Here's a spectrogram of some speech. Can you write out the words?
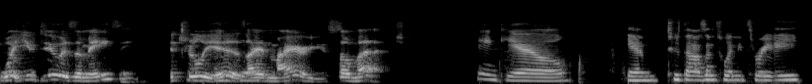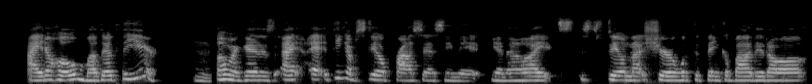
what you do is amazing. It truly is. I admire you so much. Thank you. In 2023, Idaho Mother of the Year. Mm. Oh my goodness. I, I think I'm still processing it. You know, I still not sure what to think about it all,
